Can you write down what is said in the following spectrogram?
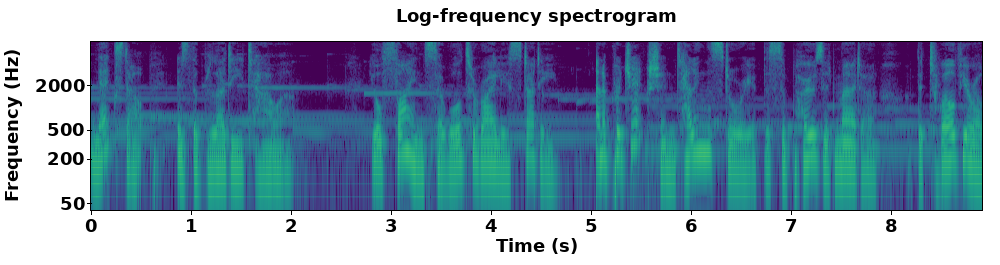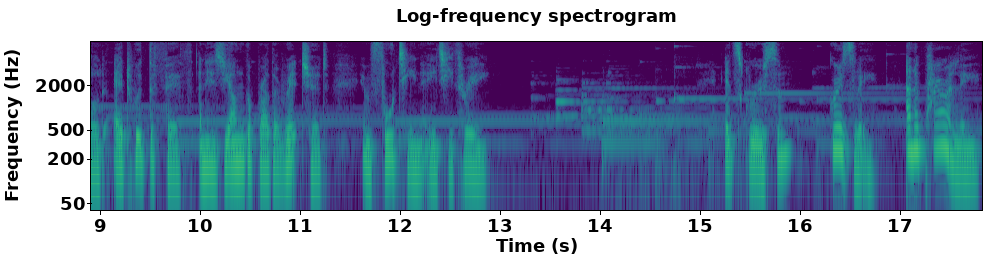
Next up is the Bloody Tower. You'll find Sir Walter Raleigh's study and a projection telling the story of the supposed murder of the 12 year old Edward V and his younger brother Richard in 1483. It's gruesome, grisly, and apparently,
